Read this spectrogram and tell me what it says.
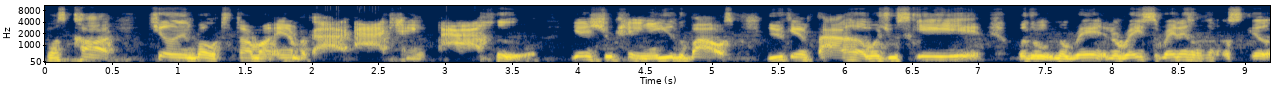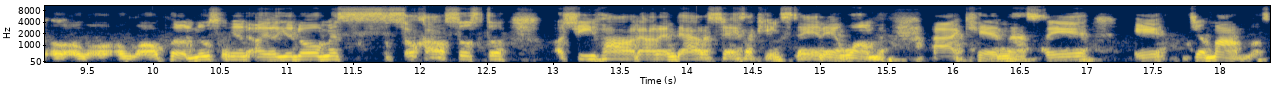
was caught killing both. Talking about Amber, I can't fire her. Yes, you can. You're the boss. You can fire her. Was you scared? With the, the red, the race, red, uh, uh, uh, uh, put a noose on your, you know, Miss so-called sister, a Chief Hall down in Dallas, Texas. I can't stand that woman. I cannot stand Aunt Jemima's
